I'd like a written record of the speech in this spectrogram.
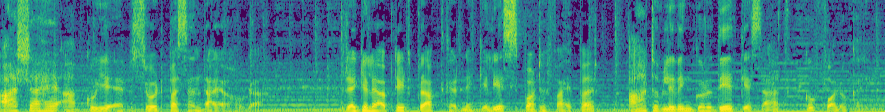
आशा है आपको ये एपिसोड पसंद आया होगा। रेगुलर अपडेट प्राप्त करने के लिए स्पॉटिफाई पर आर्ट ऑफ़ लिविंग गुरुदेव के साथ को फॉलो करें।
